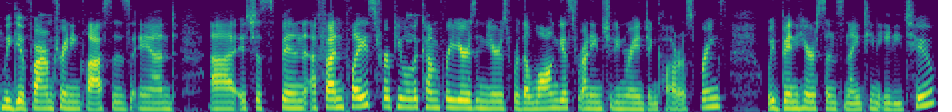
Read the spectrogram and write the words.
we give firearm training classes and uh, it's just been a fun place for people to come for years and years. We're the longest running shooting range in colorado springs. We've been here since 1982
